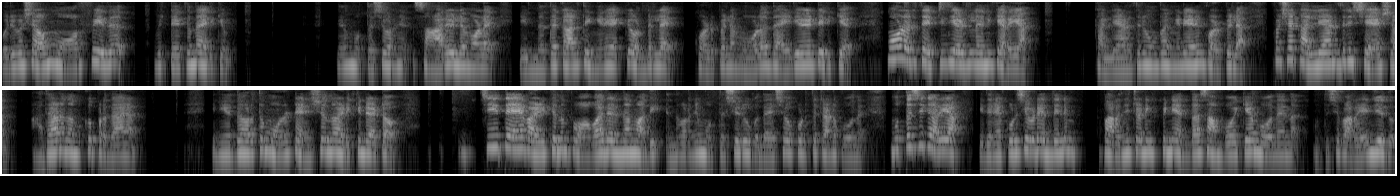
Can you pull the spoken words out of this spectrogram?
ഒരുപക്ഷെ അവൻ മോർഫ് ചെയ്ത് വിട്ടേക്കുന്നതായിരിക്കും. ഇത് മുത്തശ്ശി പറഞ്ഞു സാരമില്ല മോളെ ഇന്നത്തെ കാലത്ത് ഇങ്ങനെയൊക്കെ ഉണ്ടല്ലേ? കുഴപ്പമില്ല മോൾ ധൈര്യമായിട്ടിരിക്കുക മോളൊരു തെറ്റും ചെയ്തിട്ടില്ല എനിക്കറിയാം. കല്യാണത്തിന് മുമ്പ് എങ്ങനെയാലും കുഴപ്പമില്ല. പക്ഷെ കല്യാണത്തിന് ശേഷം അതാണ് നമുക്ക് പ്രധാനം. ഇനി ഇതോർത്ത് മോൾ ടെൻഷനൊന്നും അടിക്കണ്ട കേട്ടോ. ചീത്തയായ വഴിക്കൊന്നും പോവാതിരുന്നാൽ മതി എന്ന് പറഞ്ഞ് മുത്തശ്ശി ഒരു ഉപദേശമൊക്കെ കൊടുത്തിട്ടാണ് പോകുന്നത്. മുത്തശ്ശിക്ക് അറിയാം ഇതിനെക്കുറിച്ച് ഇവിടെ എന്തെങ്കിലും പറഞ്ഞിട്ടുണ്ടെങ്കിൽ പിന്നെ എന്താ സംഭവിക്കാൻ പോകുന്നതെന്ന് മുത്തശ്ശി പറയുകയും ചെയ്തു.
